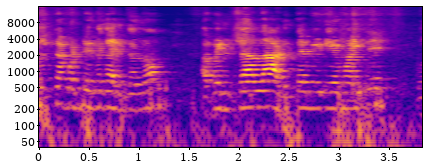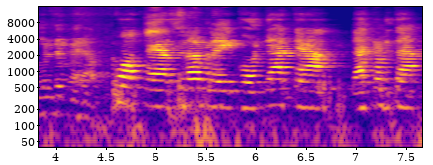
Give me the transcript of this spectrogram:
ഇഷ്ടപ്പെട്ടു എന്ന് കരുതുന്നു. അപ്പൊ ഇൻഷാല്ല അടുത്ത വീഡിയോ വീണ്ടും വരാം. ഓക്കെ അസ്സലാമലൈക്കും ടാറ്റ. ടാറ്റ ടാറ്റ.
